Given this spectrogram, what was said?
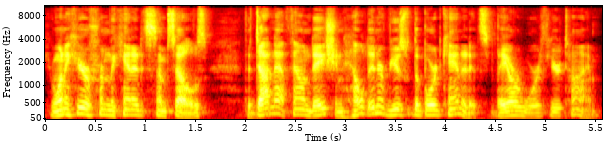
If you want to hear from the candidates themselves, The .NET Foundation held interviews with the board candidates. They are worth your time.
